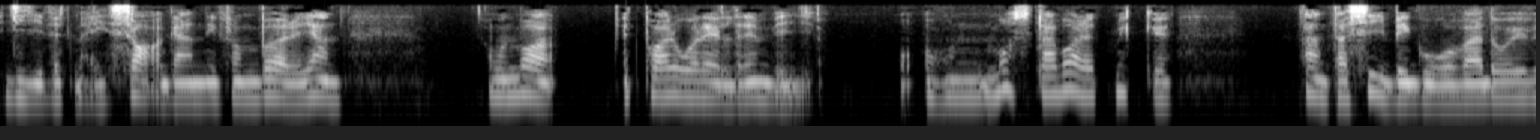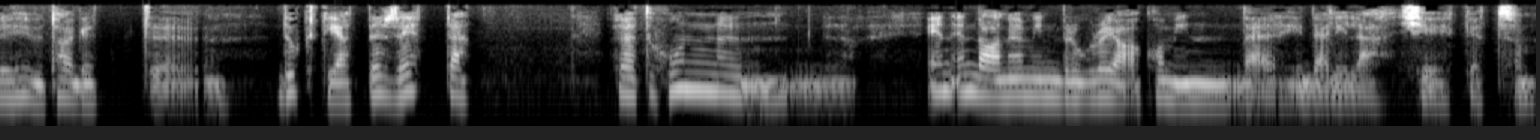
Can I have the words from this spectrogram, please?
givet mig sagan ifrån början. Hon var ett par år äldre än vi och hon måste ha varit mycket fantasibegåvad och överhuvudtaget eh, duktig att berätta. För att hon, en, en dag när min bror och jag kom in där i det där lilla köket som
